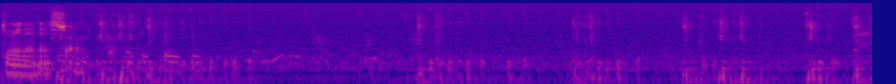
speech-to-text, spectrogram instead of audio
doing a nice job. It's got to be squeezed. Your middle tower is under attack.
